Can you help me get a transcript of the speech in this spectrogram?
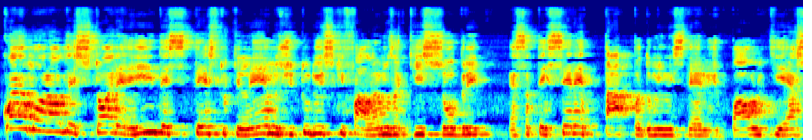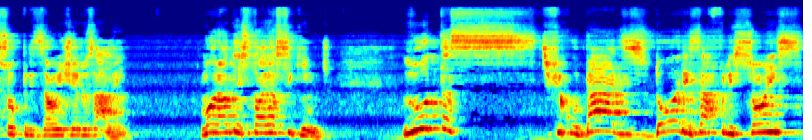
qual é a moral da história aí, desse texto que lemos, de tudo isso que falamos aqui sobre essa terceira etapa do ministério de Paulo, que é a sua prisão em Jerusalém? Moral da história é o seguinte: lutas, dificuldades, dores, aflições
